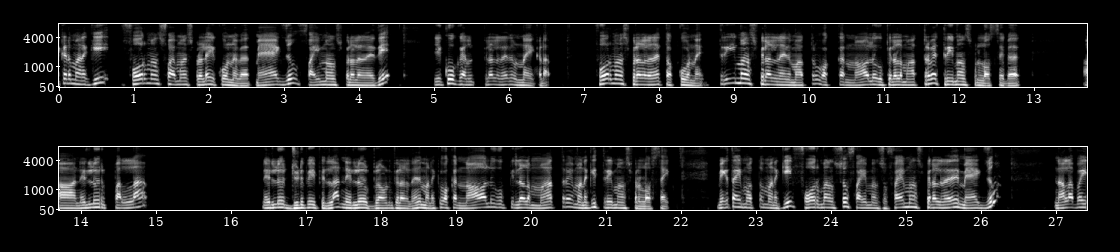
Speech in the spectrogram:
ఇక్కడ మనకి ఫోర్ మంత్స్ ఫైవ్ మంత్స్ పిల్లలు ఎక్కువ ఉన్నాయి మ్యాక్సిమం ఫైవ్ మంత్స్ పిల్లలు అనేది ఎక్కువ పిల్లలు అనేది ఉన్నాయి ఇక్కడ. ఫోర్ మంత్స్ పిల్లలు అనేది తక్కువ ఉన్నాయి. త్రీ మంత్స్ పిల్లలు అనేది మాత్రం ఒక్క నాలుగు పిల్లలు మాత్రమే త్రీ మంత్స్ పిల్లలు వస్తాయి కదా నెల్లూరు పల్ల నెల్లూరు జుడిపి పిల్ల నెల్లూరు బ్రౌన్ పిల్లలు అనేది మనకి ఒక నాలుగు పిల్లలు మాత్రమే మనకి త్రీ మంత్స్ పిల్లలు వస్తాయి. మిగతాయి మొత్తం మనకి four months five months five months పిల్లలు అనేది మ్యాక్సిమం నలభై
